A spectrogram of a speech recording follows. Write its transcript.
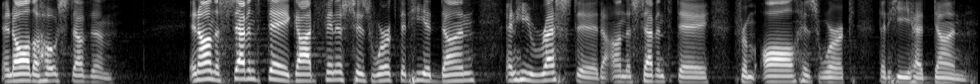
and all the host of them. And on the seventh day, God finished his work that he had done, and he rested on the seventh day from all his work that he had done.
